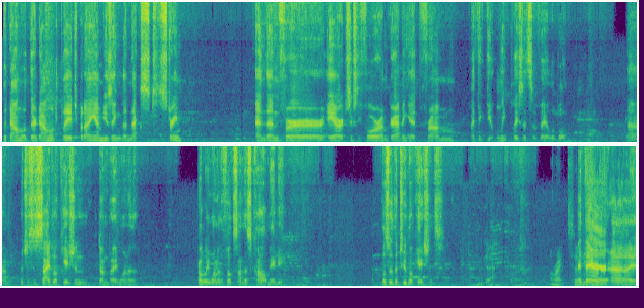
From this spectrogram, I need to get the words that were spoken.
the download their download page, but I am using the next stream. And then for AArch64, I'm grabbing it from I think the only place that's available, um, which is a side location done by one of the probably one of the folks on this call, maybe. Those are the two locations. Okay. All right. So and there, uh,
